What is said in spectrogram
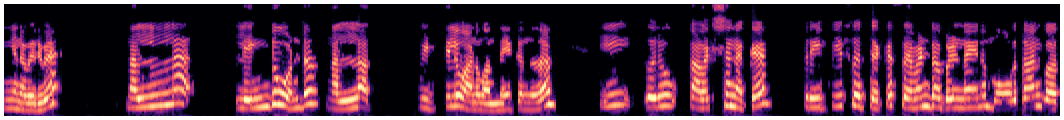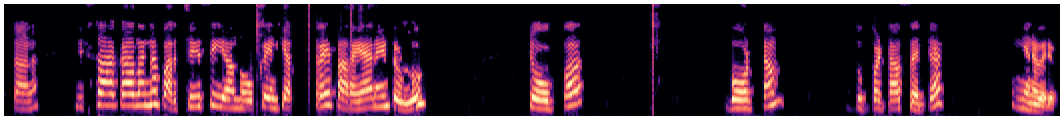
ഇങ്ങനെ വരുവേ. നല്ല ലെങ്തും ഉണ്ട്. നല്ല വിട്ടിലുമാണ് വന്നേക്കുന്നത്. ഈ ഒരു കളക്ഷൻ ഒക്കെ ത്രീ പീസ് സെറ്റ് ഒക്കെ seven double nine more than worth ആണ്. മിസ്സാക്കാതെ തന്നെ പർച്ചേസ് ചെയ്യാൻ നോക്കുക എനിക്ക് അത്രേ പറയാനായിട്ടുള്ളൂ. ടോപ്പ് ബോട്ടം ദുപ്പട്ട സെറ്റ് ഇങ്ങനെ വരും.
